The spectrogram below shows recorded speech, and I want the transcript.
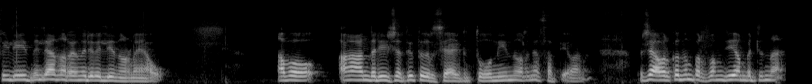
ഫീൽ ചെയ്യുന്നില്ല എന്ന് പറയുന്നൊരു വലിയ നുണയാവും. അപ്പോൾ ആ അന്തരീക്ഷത്തിൽ തീർച്ചയായിട്ടും തോന്നി എന്ന് പറഞ്ഞാൽ സത്യമാണ്. പക്ഷേ അവർക്കൊന്നും പെർഫോം ചെയ്യാൻ പറ്റുന്ന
